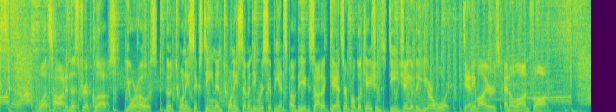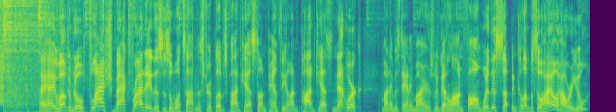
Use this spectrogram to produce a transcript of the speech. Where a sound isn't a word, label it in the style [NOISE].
What's hot in the strip clubs? Your hosts, the 2016 and 2017 recipients of the Exotic Dancer Publications DJ of the Year Award, Danny Myers and Alon Fong. Hey, hey, welcome to a Flashback Friday. This is a What's Hot in the Strip Clubs podcast on Pantheon Podcast Network. My name is Danny Myers. We've got Alon Fong with us up in Columbus, Ohio. How are you?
